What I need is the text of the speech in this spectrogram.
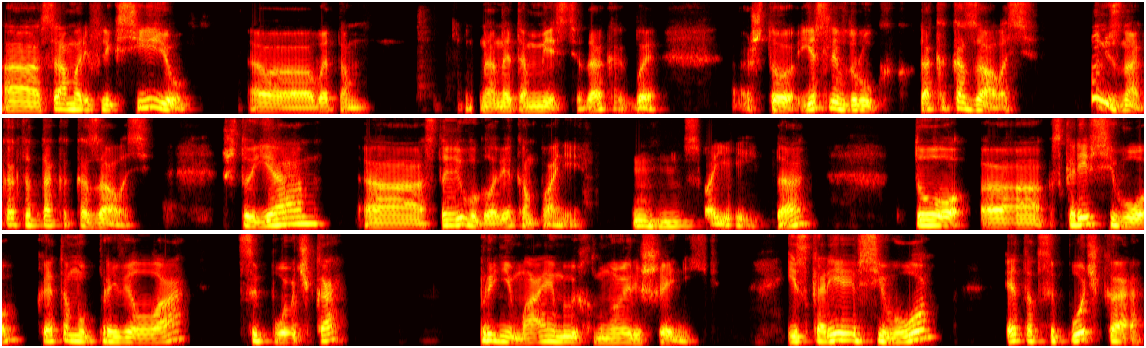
э, саморефлексию э, в этом, на, на этом месте, да, как бы, что если вдруг так оказалось, ну, не знаю, как-то так оказалось, что я э, стою во главе компании mm-hmm. своей, да, то, э, скорее всего, к этому привела цепочка принимаемых мной решений. И, скорее всего, эта цепочка,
